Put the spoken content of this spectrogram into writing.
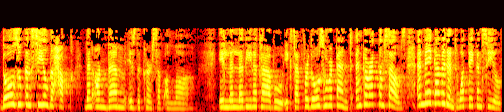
Those who conceal the haqq, then on them is the curse of Allah. إِلَّا الَّذِينَ تَابُوا Except for those who repent and correct themselves and make evident what they concealed.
